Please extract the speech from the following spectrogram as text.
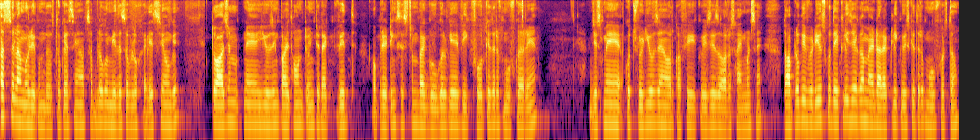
असलम दोस्तों, कैसे हैं आप सब लोग? उम्मीद है सब लोग खैरियत से होंगे। तो आज हम अपने using Python to interact with operating system by Google के वीक फोर की तरफ़ मूव कर रहे हैं, जिसमें कुछ वीडियोस हैं और काफ़ी क्विज़ और असाइनमेंट्स हैं। तो आप लोग ये वीडियोस को देख लीजिएगा, मैं डायरेक्टली क्विज़ की तरफ़ मूव करता हूँ।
